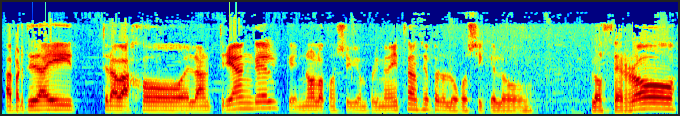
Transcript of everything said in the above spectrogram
A partir de ahí trabajó el arm triangle, que no lo consiguió en primera instancia, pero luego sí que lo, lo cerró,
